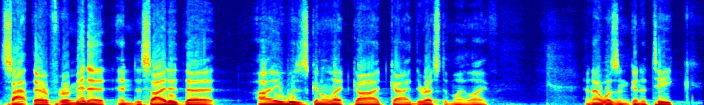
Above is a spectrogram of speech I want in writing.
sat there for a minute and decided that I was going to let God guide the rest of my life. And I wasn't going to take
